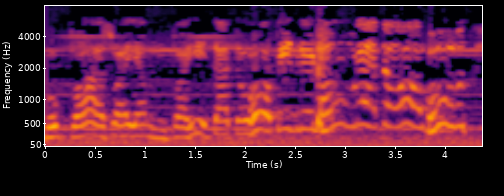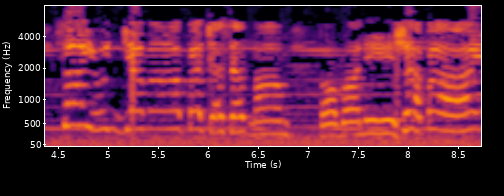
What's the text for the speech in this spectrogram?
भुक्त्वा स्वयम् त्वयि ततोऽपि दृढम् रतोऽभूत् स युज्यमाप च स माम् तमनिशपाय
